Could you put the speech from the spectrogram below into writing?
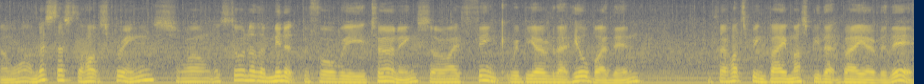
Oh, well, unless that's the hot springs, well, it's still another minute before we're turning, so I think we'd be over that hill by then. So Hot Spring Bay must be that bay over there.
